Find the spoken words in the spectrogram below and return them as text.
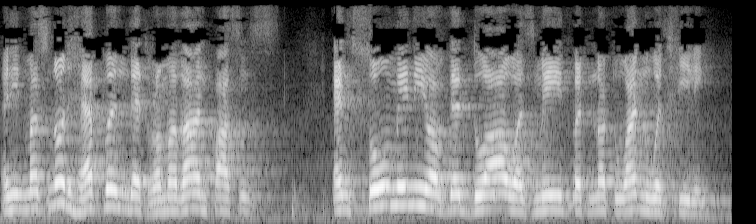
And it must not happen that Ramadan passes and so many of that dua was made but not one with feeling.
